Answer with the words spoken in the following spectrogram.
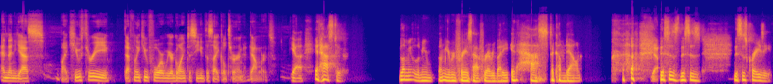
and then yes, by Q3, definitely Q4, we are going to see the cycle turn downwards. Yeah, it has to. Let me let me let me rephrase that for everybody. It has to come down. yeah. This is this is this is crazy.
